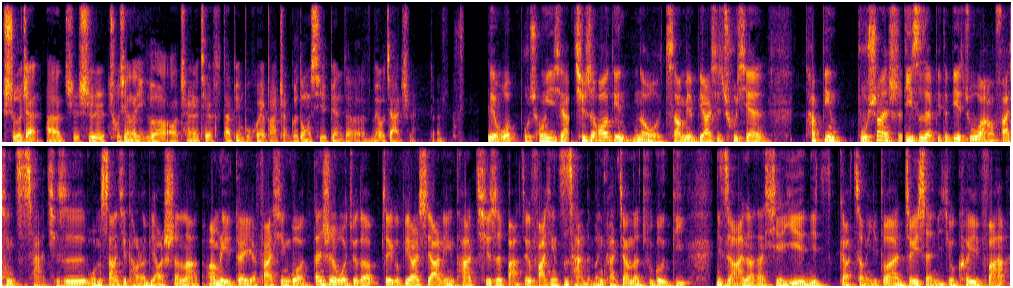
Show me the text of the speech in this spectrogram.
舌战，它只是出现了一个 alternative，它并不会把整个东西变得没有价值。对。对，我补充一下，其实 Ordinal 上面 BRC 出现，它并不算是第一次在比特币主网发行资产。其实我们上期讨论比较深了 a m i 对也发行过，但是我觉得这个 BRC 二零它其实把这个发行资产的门槛降得足够低，你只要按照它协议，你搞整一段 JSON，你就可以发。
